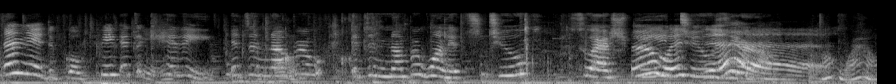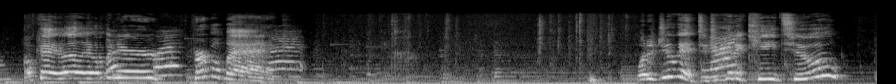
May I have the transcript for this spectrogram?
Then you had to go pee. It's a kitty. It's a number. It's a number one. It's two slash B two oh, zero. Oh, wow. Okay, Lily, open your What? purple bag. But What did you get? Did you get a key too? I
